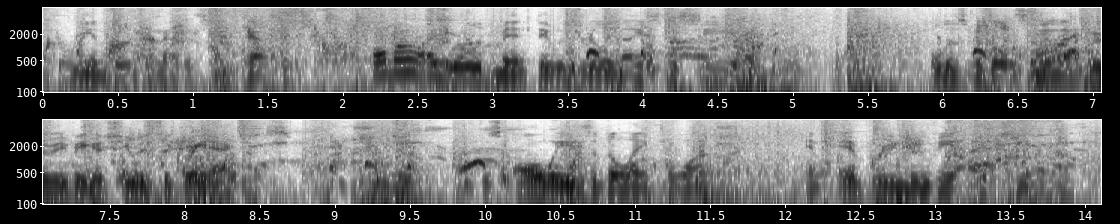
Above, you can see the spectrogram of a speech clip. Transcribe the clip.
Korean version that was fantastic. Although I will admit it was really nice to see um, Elizabeth Olsen in that movie because she was a great actress. She is always a delight to watch in every movie I've seen her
